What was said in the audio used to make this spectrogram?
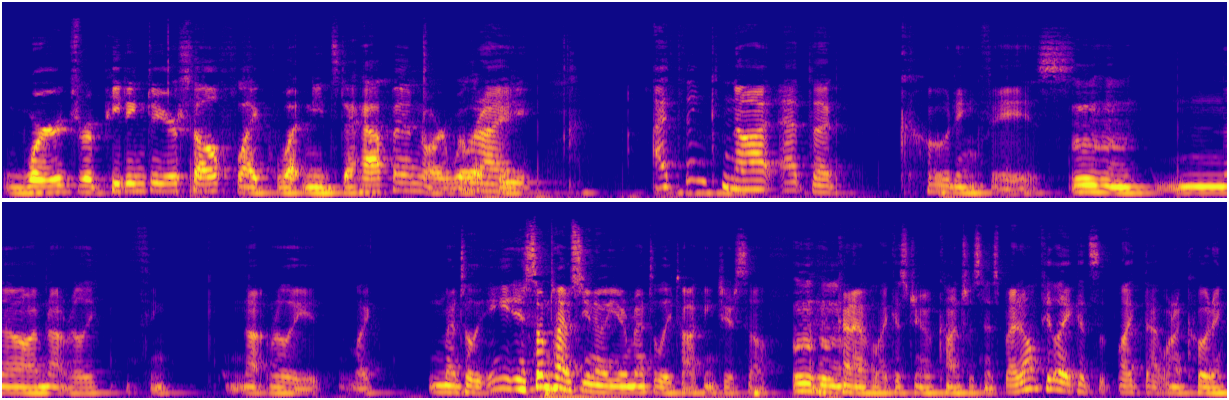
words repeating to yourself, like what needs to happen, or will Right. it be? I think not at the coding phase. Mm-hmm. No, I'm not really think not really like mentally. Sometimes you know you're mentally talking to yourself, Mm-hmm. kind of like a stream of consciousness. But I don't feel like it's like that when I'm coding.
